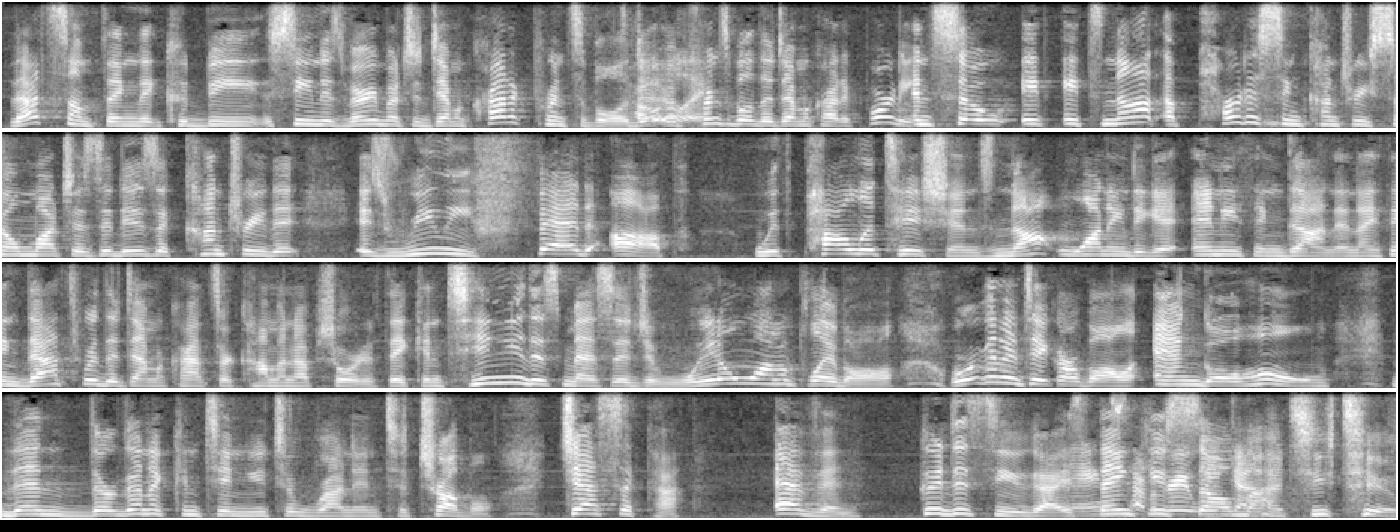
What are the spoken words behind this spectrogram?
that's something that could be seen as very much a Democratic principle, totally. a, a, principle of the Democratic Party. And so it, it's not a partisan country so much as it is a country that is really fed up with politicians not wanting to get anything done. And I think that's where the Democrats are coming up short. If they continue this message of we don't want to play ball, we're going to take our ball and go home, then they're going to continue to run into trouble. Jessica, Evan, good to see you guys. Thanks. Thank Have you so weekend. much. You too.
